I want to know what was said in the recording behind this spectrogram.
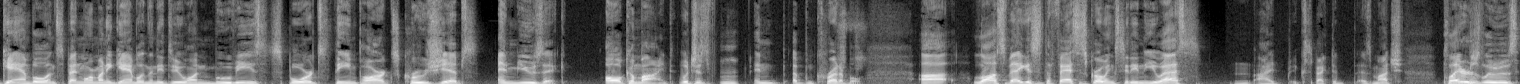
gamble and spend more money gambling than they do on movies, sports, theme parks, cruise ships, and music, all combined, which is in, incredible. Uh, Las Vegas is the fastest growing city in the U.S. Mm, I expected as much. Players lose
